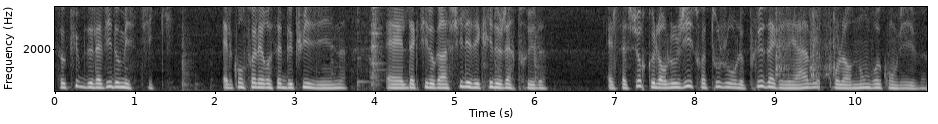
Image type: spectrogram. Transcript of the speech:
s'occupe de la vie domestique. Elle conçoit les recettes de cuisine, elle dactylographie les écrits de Gertrude. Elle s'assure que leur logis soit toujours le plus agréable pour leurs nombreux convives.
